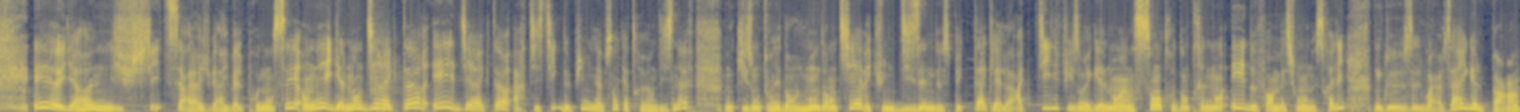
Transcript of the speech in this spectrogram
Et euh, Yaron Lifshitz, ah, je vais arriver à le prononcer, en est également directeur et directeur artistique depuis 1999. Donc ils ont tourné dans le monde entier avec une dizaine de spectacles à leur actif. Ils ont également un centre d'entraînement et de formation en Australie. Donc euh, voilà, ça rigole pas. hein.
